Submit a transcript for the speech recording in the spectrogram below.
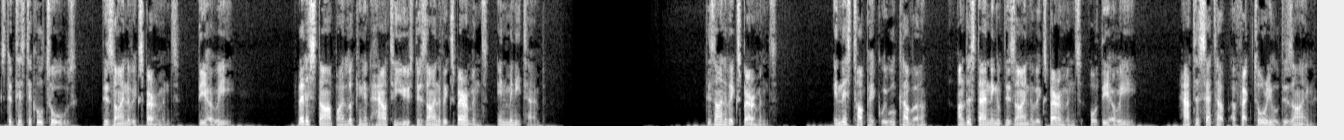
Statistical Tools Design of Experiments DOE Let us start by looking at how to use Design of Experiments in Minitab. Design of Experiments In this topic we will cover Understanding of Design of Experiments or DOE How to set up a factorial design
